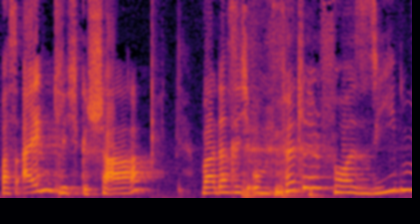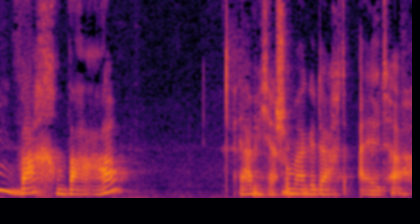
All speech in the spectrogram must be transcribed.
Was eigentlich geschah, war, dass ich um Viertel vor sieben wach war. Da habe ich ja schon mal gedacht, Alter,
